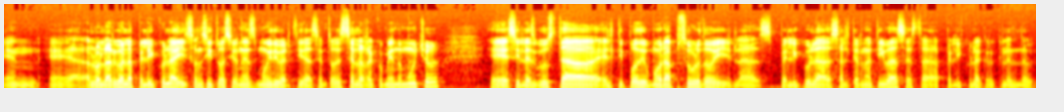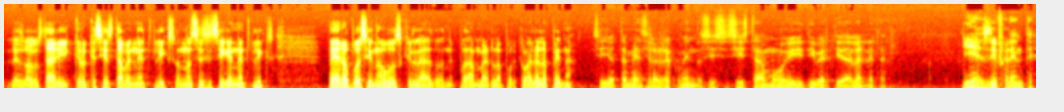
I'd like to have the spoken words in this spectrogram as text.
en, eh, a lo largo de la película y son situaciones muy divertidas. Entonces se las recomiendo mucho. Eh, si les gusta el tipo de humor absurdo y las películas alternativas, esta película creo que les, les va a gustar. Y creo que sí estaba en Netflix, o no sé si sigue en Netflix. Pero pues si no, búsquenla donde puedan verla porque vale la pena. Sí, yo también se las recomiendo. Sí, sí, sí está muy divertida, la neta. Y es diferente,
